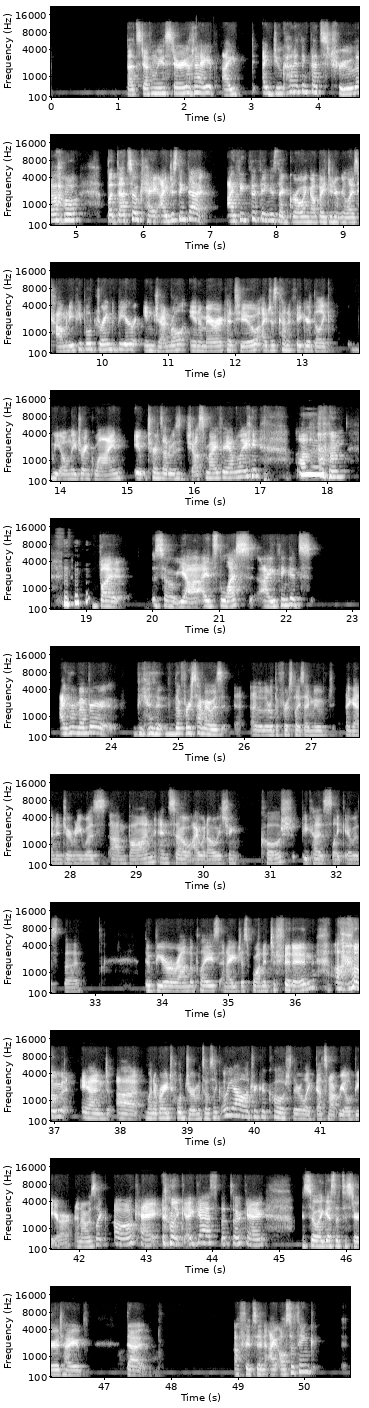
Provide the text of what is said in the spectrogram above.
That's definitely a stereotype. I I do kind of think that's true though, but that's okay. I just think that I think the thing is that growing up, I didn't realize how many people drink beer in general in America too. I just kind of figured that like we only drink wine. It turns out it was just my family. Mhm. Um, but so yeah, it's less. I think it's. I remember because the first time I was, uh, or the first place I moved again in Germany was um, Bonn, and so I would always drink Kolsch because like it was the the beer around the place and I just wanted to fit in. Um, and uh, whenever I told Germans, I was like, oh yeah, I'll drink a Kolsch. They were like, that's not real beer. And I was like, oh, okay. like, I guess that's okay. So I guess that's a stereotype that uh, fits in. I also think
